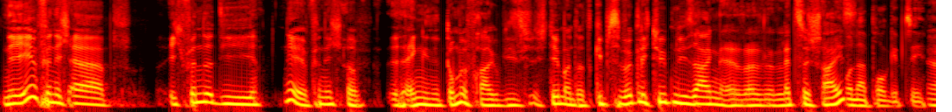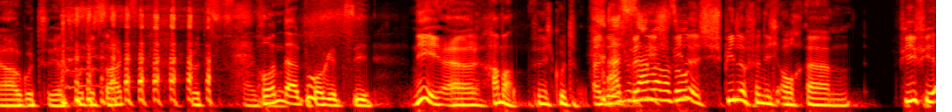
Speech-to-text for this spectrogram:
Nee, finde ich, äh, ich finde die, nee, finde ich, äh, ist irgendwie eine dumme Frage. Wie steht man das? Gibt es wirklich Typen, die sagen, äh, das letzte Scheiß? 100 Pro gibt sie. Ja, gut, jetzt wo du es sagst. also, 100 Pro gibt sie. Nee, äh, Hammer, finde ich gut. Also, Also ich sagen wir mal die so- Spiele, Spiele finde ich auch ähm, viel, viel,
